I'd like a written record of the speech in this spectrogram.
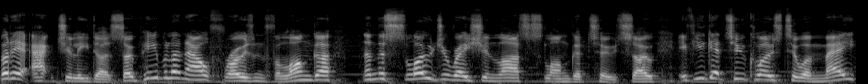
but it actually does. So people are now frozen for longer, and the slow duration lasts longer too. So if you get too close to a Mei,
